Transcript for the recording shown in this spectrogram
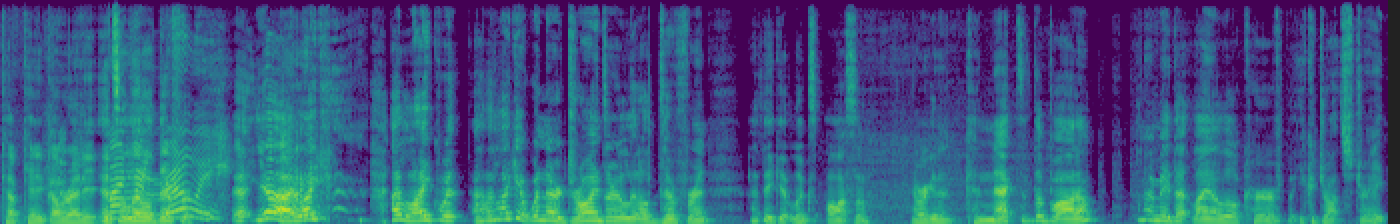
cupcake already. It's a little different. really Uh, yeah, I like I like what I like it when our drawings are a little different. I think it looks awesome. Now we're gonna connect at the bottom. And I made that line a little curved, but you could draw it straight.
